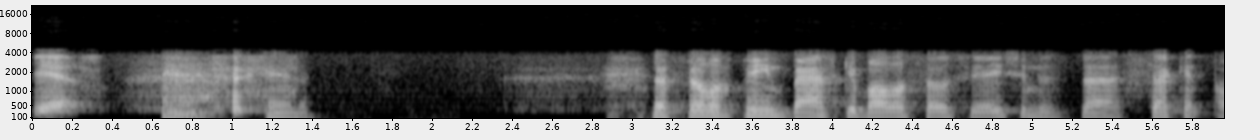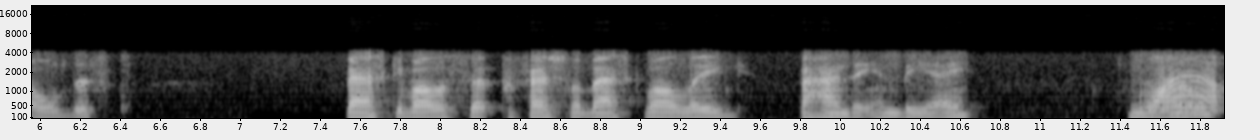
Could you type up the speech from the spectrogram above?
Yes. And the Philippine Basketball Association is the second oldest basketball professional basketball league behind the NBA. in the world. Wow.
